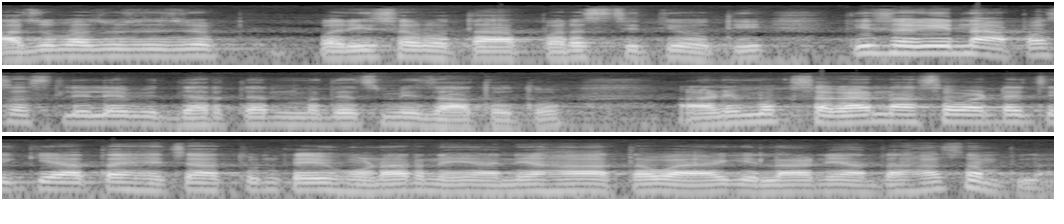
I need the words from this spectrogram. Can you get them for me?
आजूबाजूचा जो परिसर होता परिस्थिती होती ती सगळी नापास असलेल्या विद्यार्थ्यांमध्येच मी जात होतो. आणि मग सगळ्यांना असं वाटायचं की आता ह्याच्या हातून काही होणार नाही आणि हा आता वाया गेला आणि आता हा संपला.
